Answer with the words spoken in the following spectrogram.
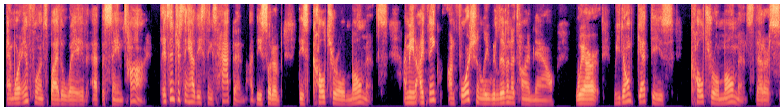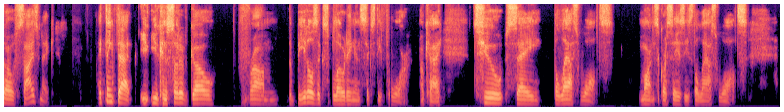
and were influenced by the wave at the same time. It's interesting how these things happen, uh, these sort of these cultural moments. I mean, I think unfortunately we live in a time now where we don't get these cultural moments that are so seismic. I think that you, you can sort of go from the Beatles exploding in 64, okay, to say the last waltz Martin Scorsese's The Last Waltz.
